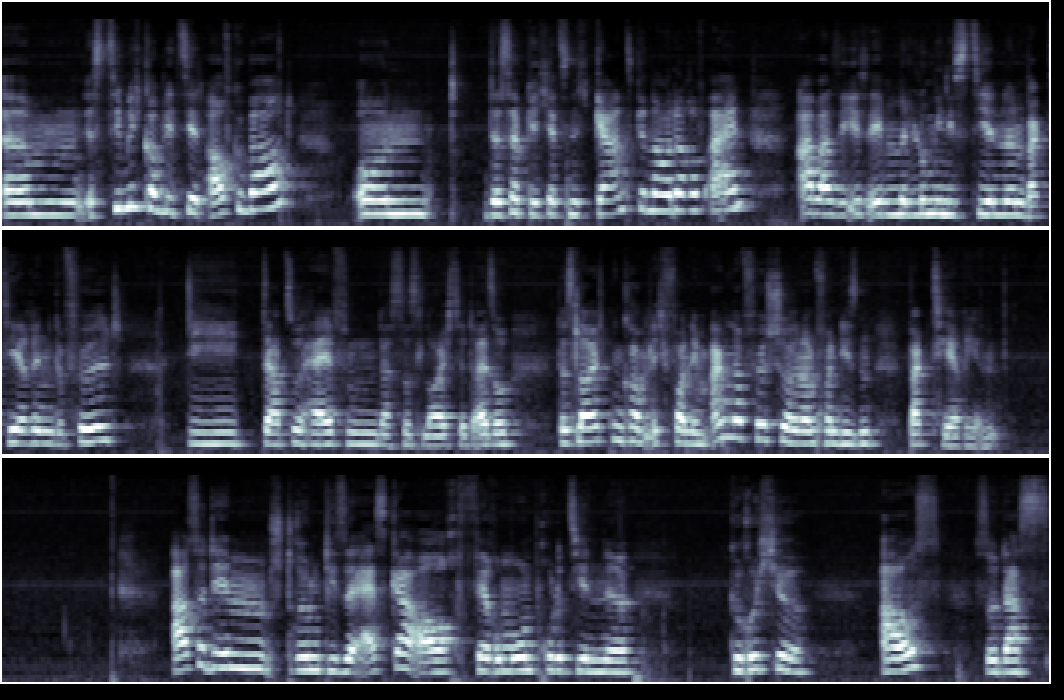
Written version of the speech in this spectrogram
ähm, ist ziemlich kompliziert aufgebaut und deshalb gehe ich jetzt nicht ganz genau darauf ein, aber sie ist eben mit lumineszierenden Bakterien gefüllt, die dazu helfen, dass es leuchtet. Also das Leuchten kommt nicht von dem Anglerfisch, sondern von diesen Bakterien. Außerdem strömt diese Esker auch pheromonproduzierende Gerüche aus, sodass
